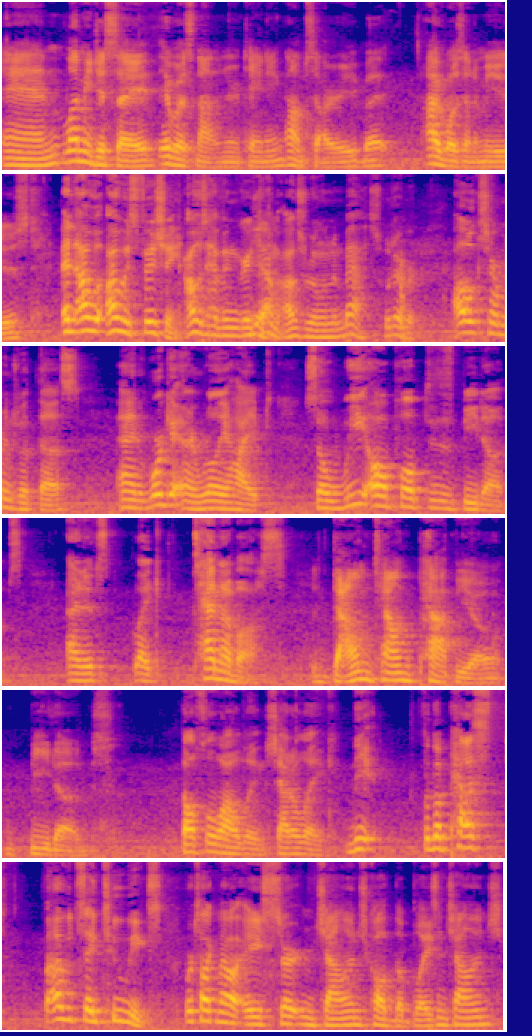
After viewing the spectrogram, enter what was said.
And let me just say, it was not entertaining. I'm sorry, but I wasn't amused. And I, I was fishing. I was having a great Yeah. time. I was reeling in bass, whatever. Alex Herman's with us, and we're getting really hyped. So we all pull up to this B Dubs, and it's like ten of us. Downtown Papio B Dubs. Buffalo Wild Wings, Shadow Lake. the for the past I would say two weeks, we're talking about a certain challenge called the Blazing Challenge.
